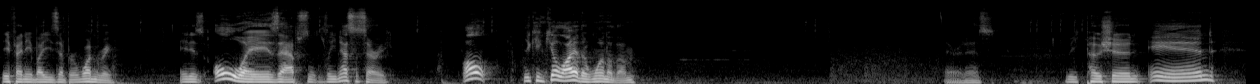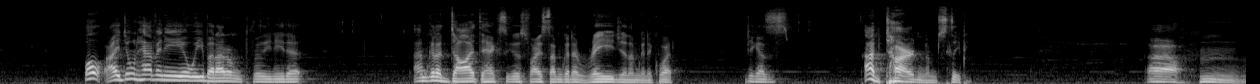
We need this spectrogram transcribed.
If anybody's ever wondering. It is always absolutely necessary. Well, you can kill either one of them. There it is. Weak potion and... Well, I don't have any AoE, but I don't really need it. I'm gonna die at the Hexaghost fight, so I'm gonna rage and I'm gonna quit. Because I'm tired and I'm sleepy. Uh, hmm.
